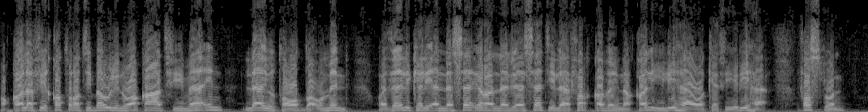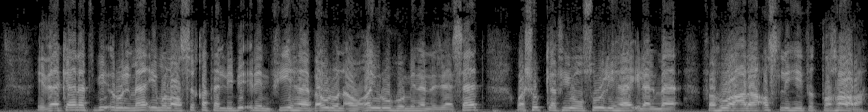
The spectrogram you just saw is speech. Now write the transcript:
وقال في قطرة بول وقعت في ماء لا يتوضأ منه. وذلك لأن سائر النجاسات لا فرق بين قليلها وكثيرها. فصل. إذا كانت بئر الماء ملاصقة لبئر فيها بول أو غيره من النجاسات وشك في وصولها إلى الماء فهو على أصله في الطهارة.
